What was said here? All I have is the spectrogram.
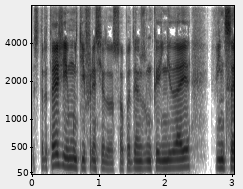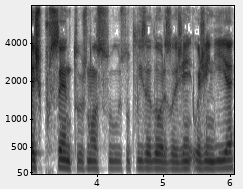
estratégia e muito diferenciador. Só para termos um bocadinho de ideia, 26% dos nossos utilizadores hoje, hoje em dia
